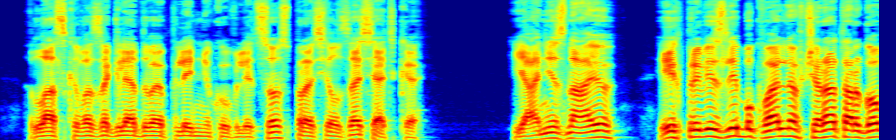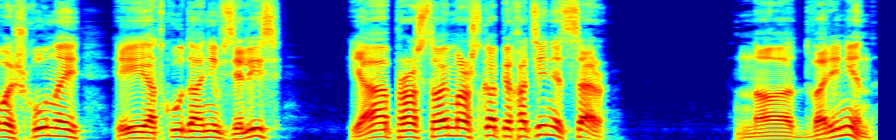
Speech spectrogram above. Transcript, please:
— ласково заглядывая пленнику в лицо, спросил Засядько. «Я не знаю. Их привезли буквально вчера торговой шхуной, и откуда они взялись? Я простой морской пехотинец, сэр». «Но дворянин»,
